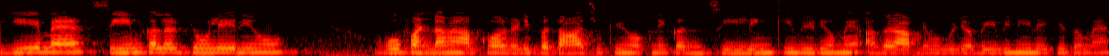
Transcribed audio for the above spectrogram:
ये मैं सेम कलर क्यों ले रही हूँ? वो फंडा मैं आपको ऑलरेडी बता चुकी हूँ अपनी कंसीलिंग की वीडियो में। अगर आपने वो वीडियो अभी भी नहीं देखी तो मैं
